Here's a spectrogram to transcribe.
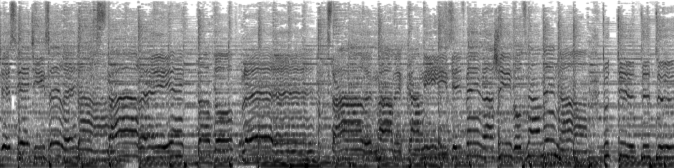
väčšie. svieti zelená. Stále je to dobré, stále máme kam ísť, sme na život znamená. Tu, tu, tu, tu,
